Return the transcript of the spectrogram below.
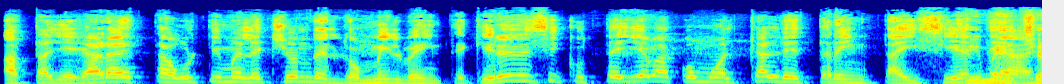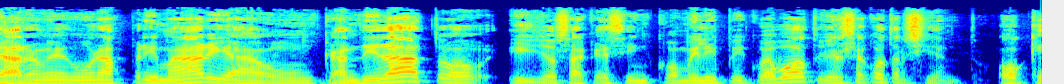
hasta llegar a esta última elección del 2020. Quiere decir que usted lleva como alcalde 37 y me años. echaron en unas primarias un candidato y yo saqué cinco mil y pico de votos y él sacó 300. Ok.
